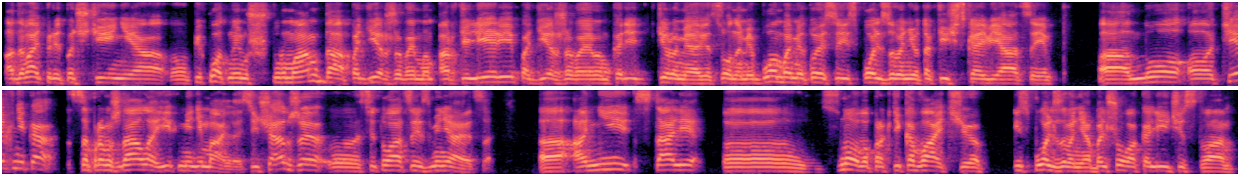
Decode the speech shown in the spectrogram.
отдавать предпочтение э, пехотным штурмам, да, поддерживаемым артиллерией, поддерживаемым корректируемыми авиационными бомбами, то есть использованию тактической авиации. А, Но техника сопровождала их минимально. Сейчас же ситуация изменяется. А, Они стали снова практиковать использование большого количества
